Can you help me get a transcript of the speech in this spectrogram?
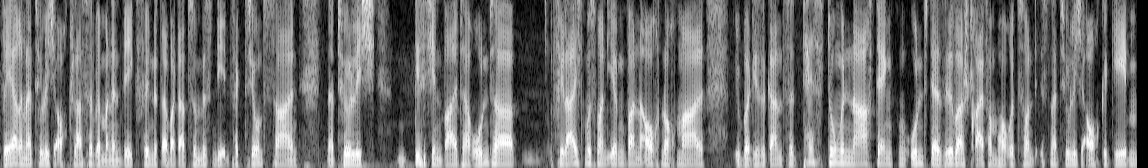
wäre natürlich auch klasse, wenn man einen Weg findet. Aber dazu müssen die Infektionszahlen natürlich ein bisschen weiter runter. Vielleicht muss man irgendwann auch nochmal über diese ganze Testungen nachdenken und der Silberstreif am Horizont ist natürlich auch gegeben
